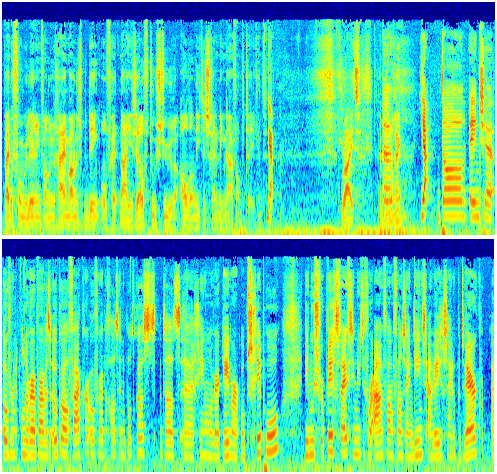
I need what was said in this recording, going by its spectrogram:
bij de formulering van hun geheimhoudingsbeding of het naar jezelf toesturen al dan niet een schending daarvan betekent. Ja. Right. Heb je er Ehm, nog één? Ja, dan eentje over een onderwerp waar we het ook al vaker over hebben gehad in de podcast. Dat eh, ging om een werknemer op Schiphol. Die moest verplicht 15 minuten voor aanvang van zijn dienst aanwezig zijn op het werk. Eh,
